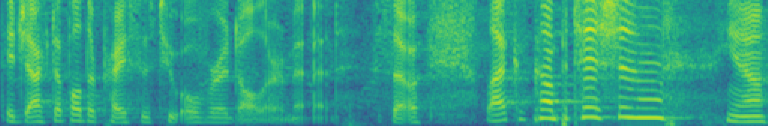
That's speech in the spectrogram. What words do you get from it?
they jacked up all the prices to over a dollar a minute. So, lack of competition, you know,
